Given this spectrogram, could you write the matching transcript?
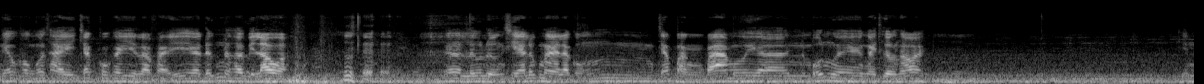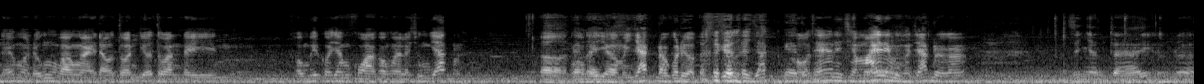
nếu không có thầy chắc có khi là phải đứng nó hơi bị lâu ạ à. lưu lượng xe lúc này là cũng chắc bằng 30 40 ngày thường thôi Ừ. chứ nếu mà đúng vào ngày đầu tuần giữa tuần thì không biết có dám qua không hay là xuống dắt ờ cái còn này bây giờ mình dắt đâu có được. Cái này dắt nghe khổ thế đi xe máy thì mình còn dắt được á. Sẽ nhanh trái đúng rồi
